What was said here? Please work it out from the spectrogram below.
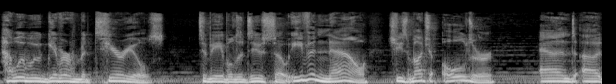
How would we give her materials to be able to do so. Even now, she's much older, and uh,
